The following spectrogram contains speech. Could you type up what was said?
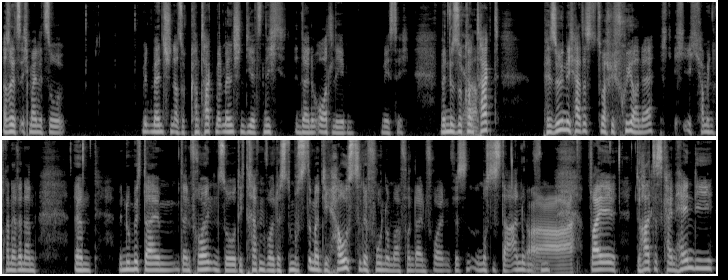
also jetzt, ich meine jetzt so mit Menschen, also Kontakt mit Menschen, die jetzt nicht in deinem Ort leben, mäßig. Wenn du so Ja. Kontakt persönlich hattest, zum Beispiel früher, ne? Ich, ich, ich kann mich noch dran erinnern, ähm, wenn du mit deinem, deinen Freunden so dich treffen wolltest, du musstest immer die Haustelefonnummer von deinen Freunden wissen und musstest da anrufen Ah, weil du hattest kein Handy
